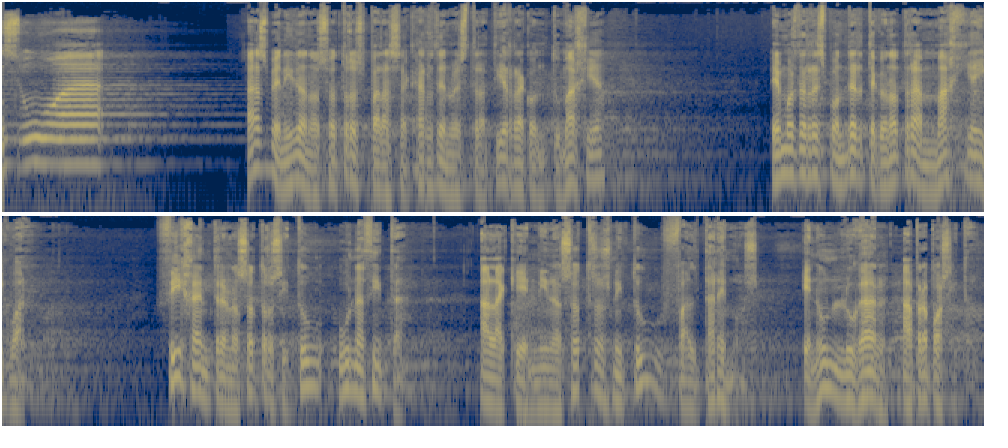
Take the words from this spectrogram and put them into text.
سوى ¿Has venido a nosotros para sacar de nuestra tierra con tu magia? Hemos de responderte con otra magia igual. Fija entre nosotros y tú una cita, a la que ni nosotros ni tú faltaremos, en un lugar a propósito.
